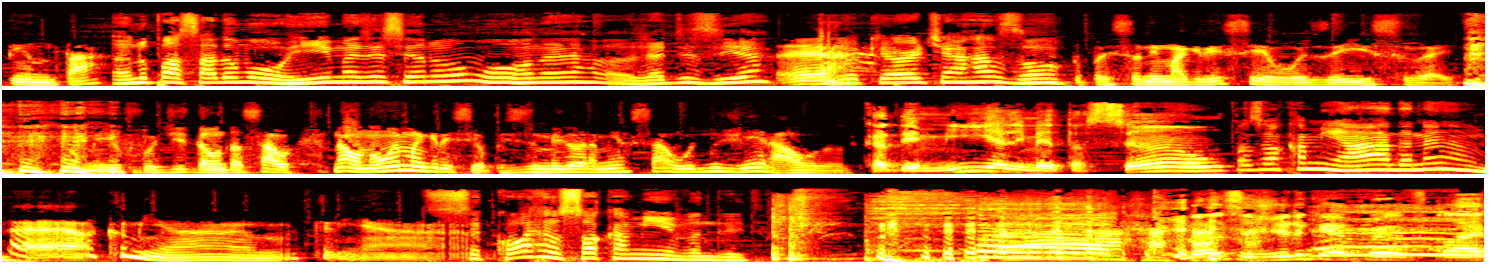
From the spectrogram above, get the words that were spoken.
tentar. Ano passado eu morri, mas esse ano eu não morro, né? Eu já dizia. É. O Belchior tinha razão. Tô precisando emagrecer, eu vou dizer isso, velho. Tô meio fodidão da saúde. Não, não emagrecer, eu preciso melhorar minha saúde no geral. velho. Academia, alimentação. Fazer uma caminhada, né? É, uma caminhar, uma caminhar. Você corre ou só caminha, Evandrito? Nossa, eu juro que eu ia falar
